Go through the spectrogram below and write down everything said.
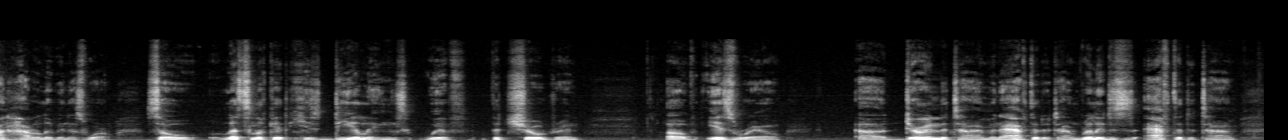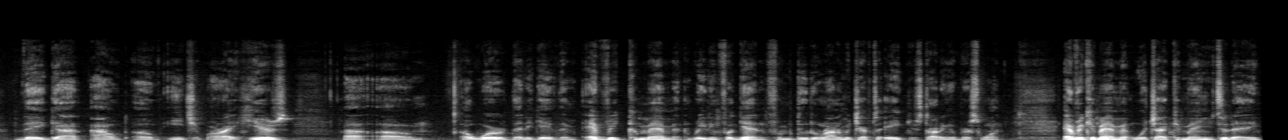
on how to live in this world. So let's look at His dealings with the children of Israel uh, during the time and after the time. Really, this is after the time they got out of Egypt. All right, here's uh, um, a word that he gave them. Every commandment, reading for again from Deuteronomy chapter 8, starting at verse 1. Every commandment which I command you today,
